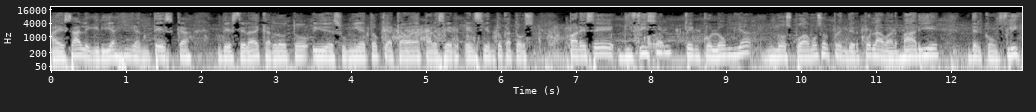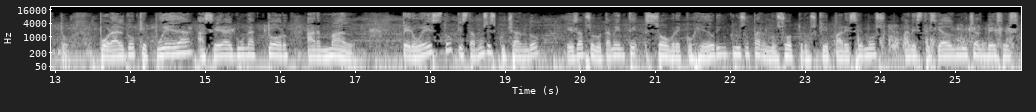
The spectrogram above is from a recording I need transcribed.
a esa alegría gigantesca de Estela de Carlotto y de su nieto que acaba de aparecer el 114. Parece difícil que en Colombia nos podamos sorprender por la barbarie del conflicto, por algo que pueda hacer algún actor armado. Pero esto que estamos escuchando es absolutamente sobrecogedor incluso para nosotros, que parecemos anestesiados muchas veces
